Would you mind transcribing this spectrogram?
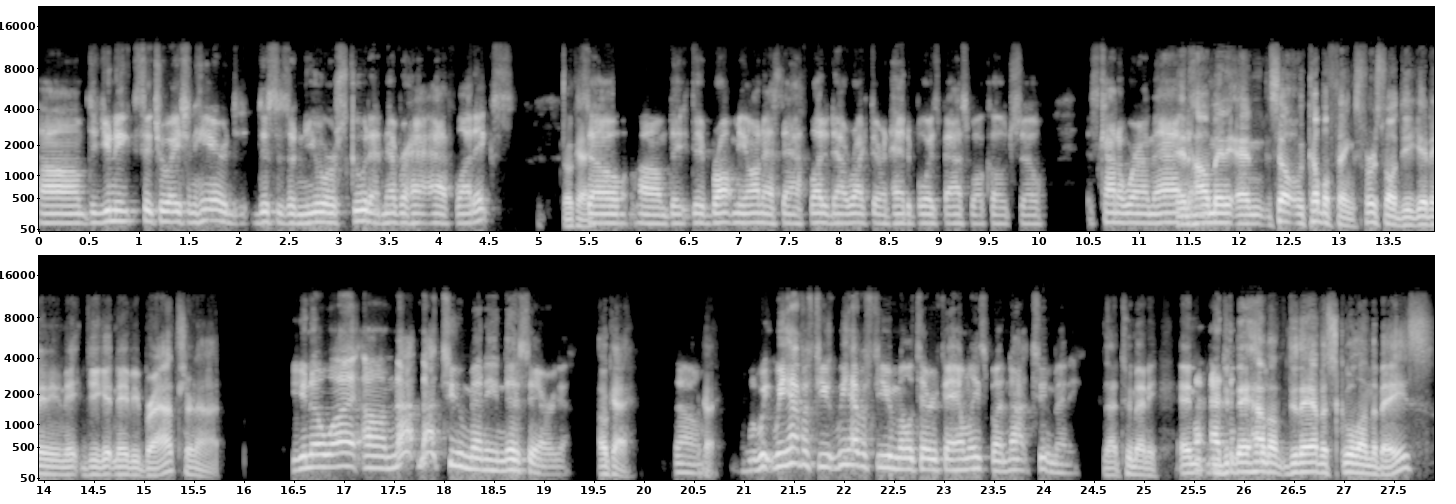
um, the unique situation here. This is a newer school that never had athletics. Okay. So um, they they brought me on as the athletic director and head of boys basketball coach. So it's kind of where I'm at. and how many? And so a couple things. First of all, do you get any? Do you get Navy brats or not? You know what? Um, not not too many in this area. Okay. So Okay. we, we have a few we have a few military families, but not too many. Not too many. And do they have a do they have a school on the base?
